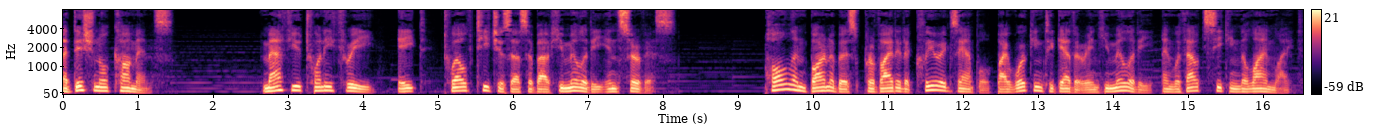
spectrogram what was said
Additional comments Matthew 23, 8, 12 teaches us about humility in service. Paul and Barnabas provided a clear example by working together in humility and without seeking the limelight.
